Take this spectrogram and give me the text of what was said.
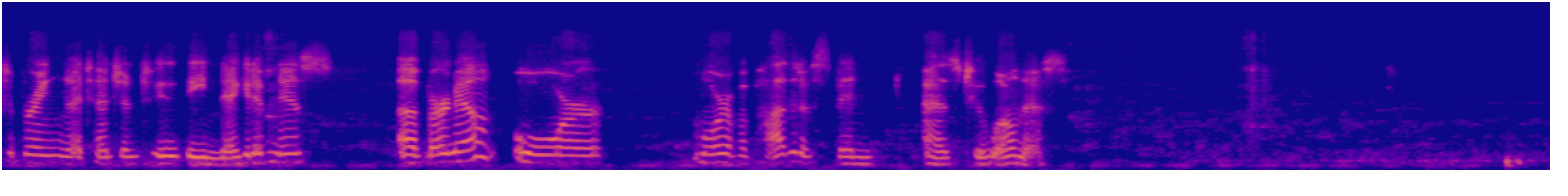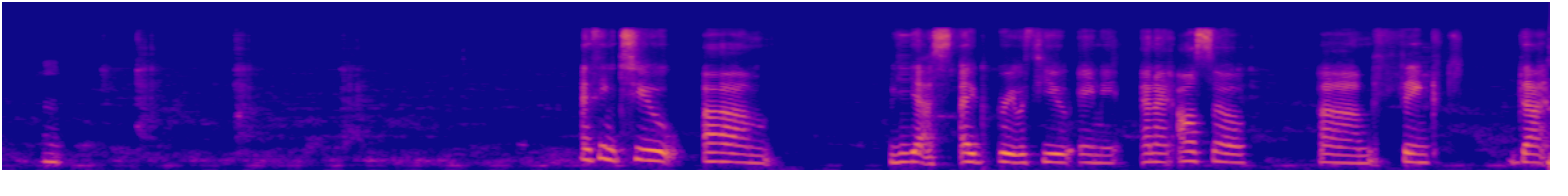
to bring attention to the negativeness of burnout or more of a positive spin as to wellness. I think too, um, yes, I agree with you, Amy. And I also um, think that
